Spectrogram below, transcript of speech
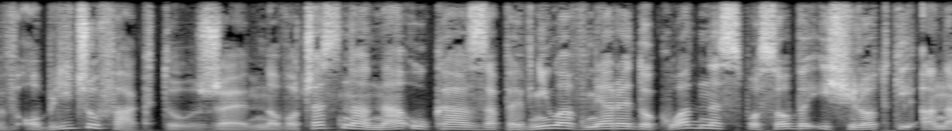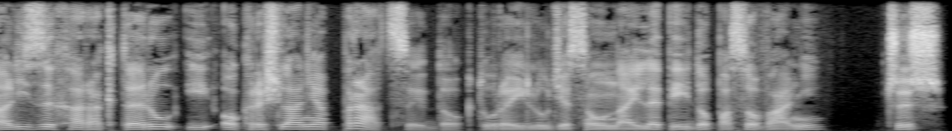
W obliczu faktu, że nowoczesna nauka zapewniła w miarę dokładne sposoby i środki analizy charakteru i określania pracy, do której ludzie są najlepiej dopasowani, czyż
